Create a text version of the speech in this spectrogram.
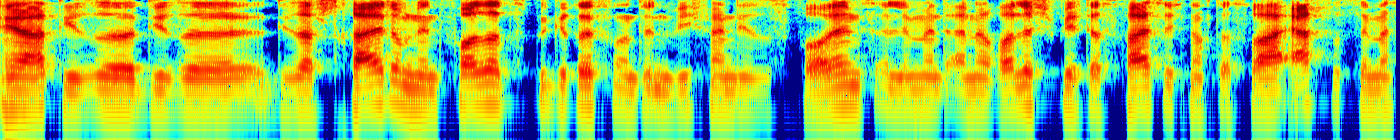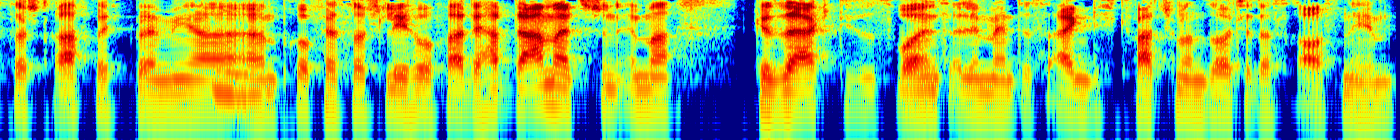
Ja, diese, diese, dieser Streit um den Vorsatzbegriff und inwiefern dieses Wollenselement eine Rolle spielt, das weiß ich noch. Das war erstes Semester Strafrecht bei mir, mhm. ähm, Professor Schlehofer. Der hat damals schon immer gesagt, dieses Wollenselement ist eigentlich Quatsch, man sollte das rausnehmen.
